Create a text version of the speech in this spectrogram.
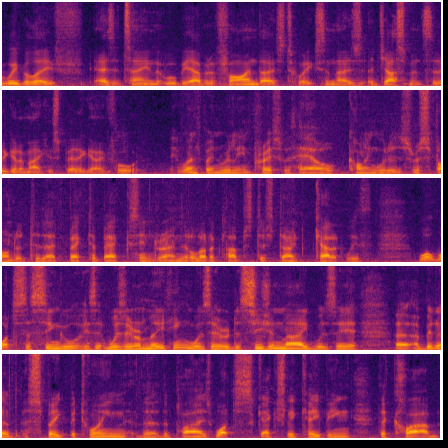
we believe as a team that we'll be able to find those tweaks and those adjustments that are going to make us better going forward. Everyone's been really impressed with how Collingwood has responded to that back-to-back syndrome that a lot of clubs just don't cut it with. What, what's the single? Is it was there a meeting? Was there a decision made? Was there a, a bit of speak between the, the players? What's actually keeping the club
